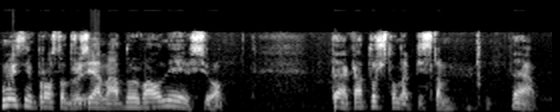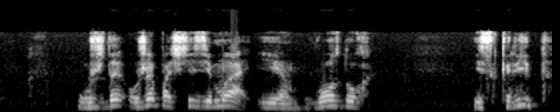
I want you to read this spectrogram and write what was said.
Мы с ним просто друзья на одной волне и все. Так, а тут что написано? Да, уже, уже почти зима и воздух искрит.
